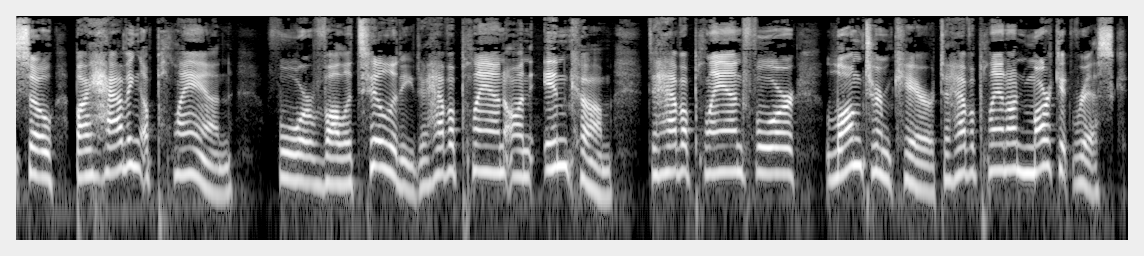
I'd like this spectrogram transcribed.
so by having a plan for volatility, to have a plan on income, to have a plan for long term care, to have a plan on market risk,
